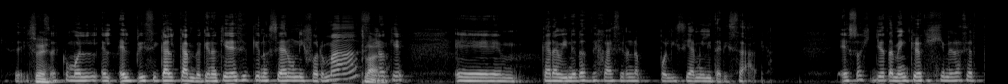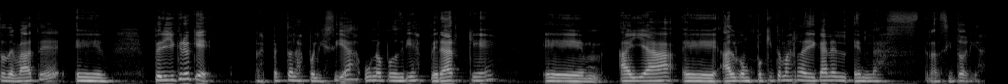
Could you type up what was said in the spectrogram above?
que se. Sí. Eso es como el, el- el principal cambio, que no quiere decir que no sean uniformadas, Claro. sino que eh, Carabineros deja de ser una policía militarizada. Eso yo también creo que genera cierto debate, eh, pero yo creo que respecto a las policías, uno podría esperar que eh, haya eh, algo un poquito más radical en, en las transitorias.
